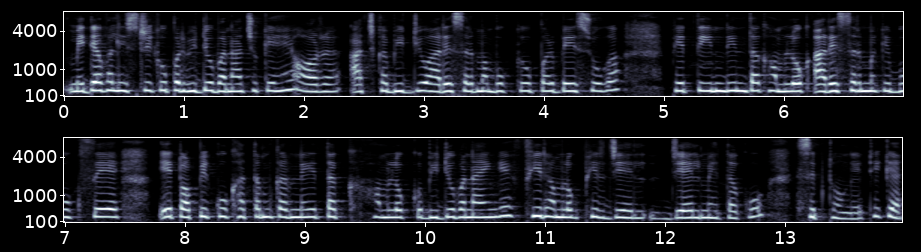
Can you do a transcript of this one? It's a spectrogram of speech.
मीडियावल हिस्ट्री के ऊपर वीडियो बना चुके हैं और आज का video R S Sharma book के ऊपर बेस होगा। फिर तीन दिन तक हम लोग आर एस शर्मा की बुक से ये टॉपिक को ख़त्म करने तक हम लोग को वीडियो बनाएँगे। फिर हम लोग फिर जेल जेल मेहता को शिफ्ट होंगे, ठीक है?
